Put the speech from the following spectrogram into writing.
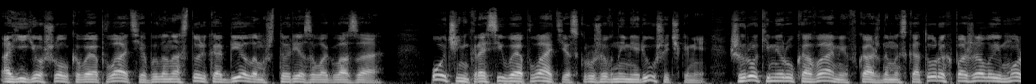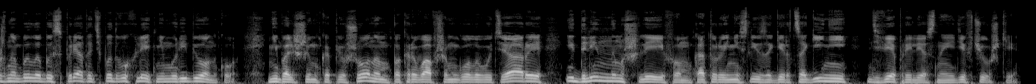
а ее шелковое платье было настолько белым, что резало глаза. Очень красивое платье с кружевными рюшечками, широкими рукавами, в каждом из которых, пожалуй, можно было бы спрятать по двухлетнему ребенку, небольшим капюшоном, покрывавшим голову тиары, и длинным шлейфом, который несли за герцогиней две прелестные девчушки.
